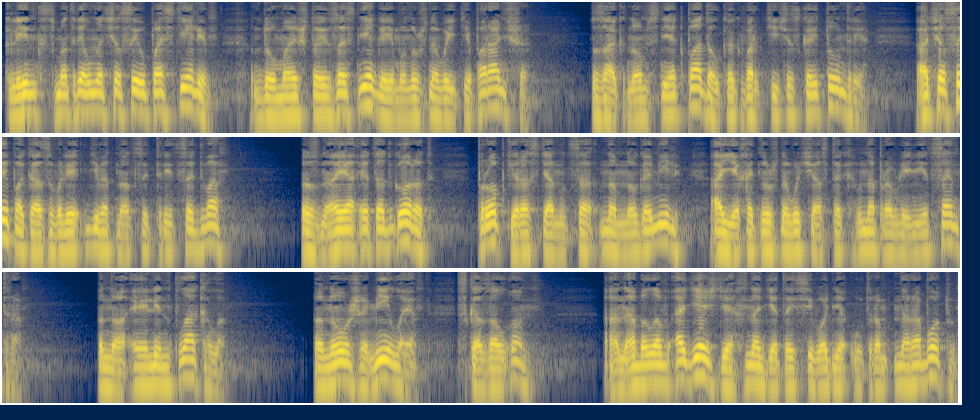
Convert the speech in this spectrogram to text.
Клинк смотрел на часы у постели, думая, что из-за снега ему нужно выйти пораньше. За окном снег падал, как в арктической тундре, а часы показывали 19.32. Зная этот город, пробки растянутся на много миль, а ехать нужно в участок в направлении центра. Но Эллин плакала. «Ну же, милая», — сказал он. Она была в одежде, надетой сегодня утром на работу.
